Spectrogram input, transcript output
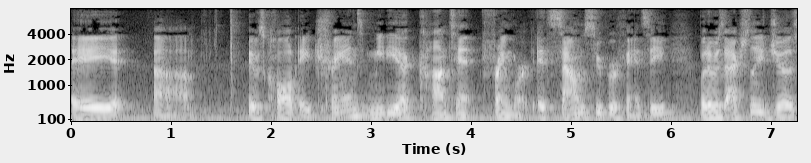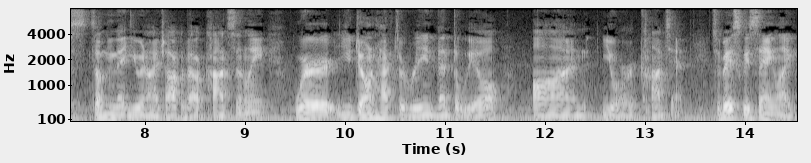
a. Um, it was called a transmedia content framework. It sounds super fancy, but it was actually just something that you and I talk about constantly, where you don't have to reinvent the wheel on your content. So basically saying like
